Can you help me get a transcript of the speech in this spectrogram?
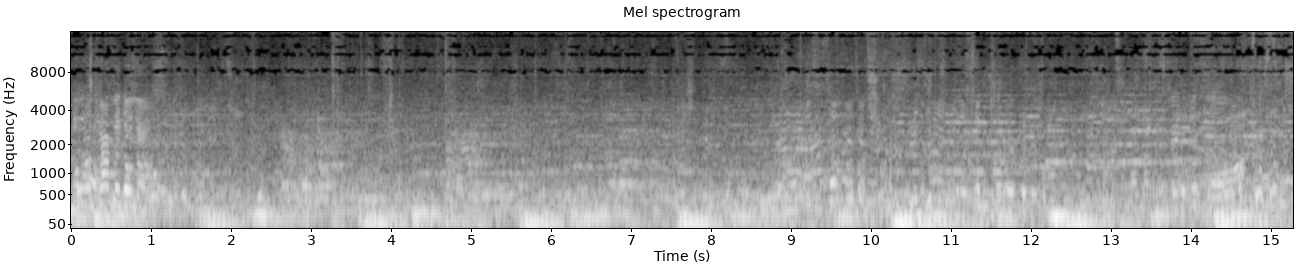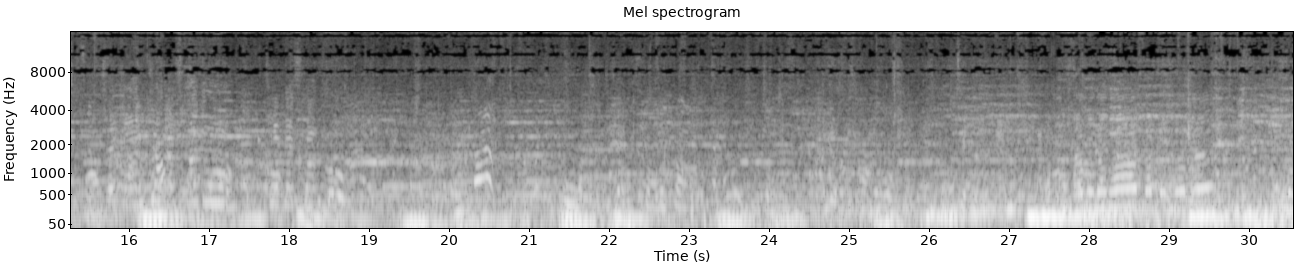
Dołączamy do nas. Zapraszamy do nas,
